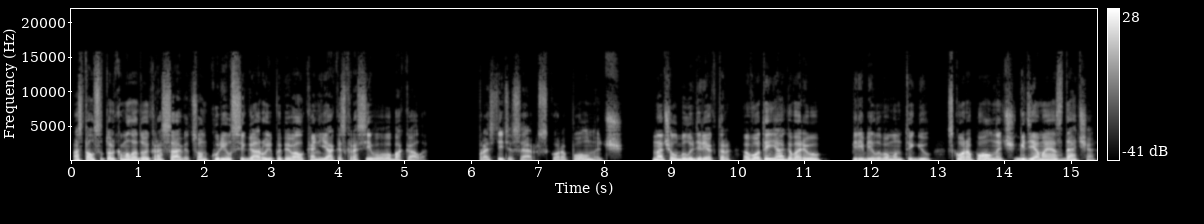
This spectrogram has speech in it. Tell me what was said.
Остался только молодой красавец. Он курил сигару и попивал коньяк из красивого бокала. «Простите, сэр, скоро полночь», — начал было директор. «Вот и я говорю», — перебил его Монтегю. «Скоро полночь. Где моя сдача?»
